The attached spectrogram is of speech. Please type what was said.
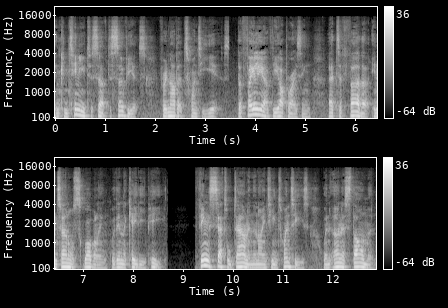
and continued to serve the Soviets for another 20 years. The failure of the uprising led to further internal squabbling within the KDP. Things settled down in the 1920s when Ernest Thälmann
